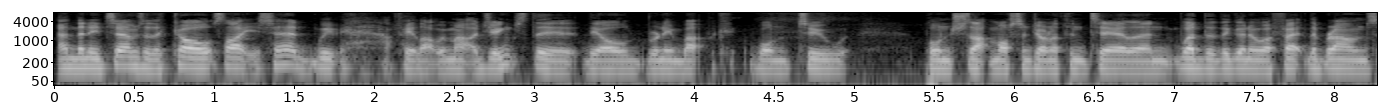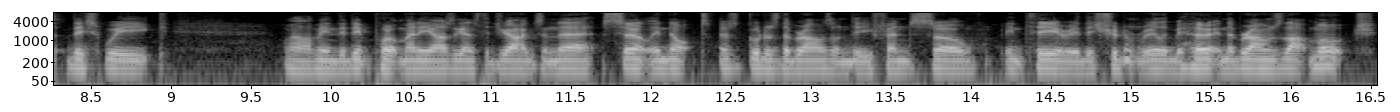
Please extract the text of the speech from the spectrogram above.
and then in terms of the Colts, like you said, we I feel like we might have jinxed the, the old running back one two punch Zach Moss and Jonathan Taylor, and whether they're going to affect the Browns this week. Well, I mean, they didn't put up many yards against the Jags, and they're certainly not as good as the Browns on defense. So, in theory, they shouldn't really be hurting the Browns that much.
